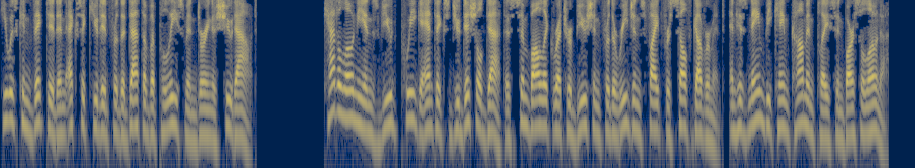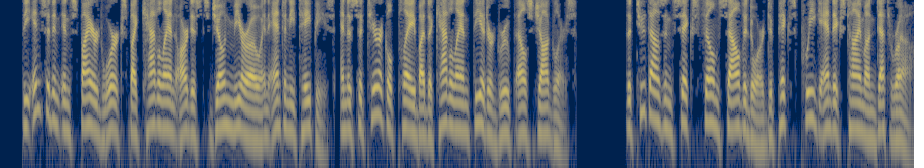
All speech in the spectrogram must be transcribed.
he was convicted and executed for the death of a policeman during a shootout. Catalonians viewed Puig Antich's judicial death as symbolic retribution for the region's fight for self-government, and his name became commonplace in Barcelona. The incident inspired works by Catalan artists Joan Miró and Antoni Tàpies, and a satirical play by the Catalan theatre group Els Joglars. The 2006 film Salvador depicts Puig Antich's time on death row.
